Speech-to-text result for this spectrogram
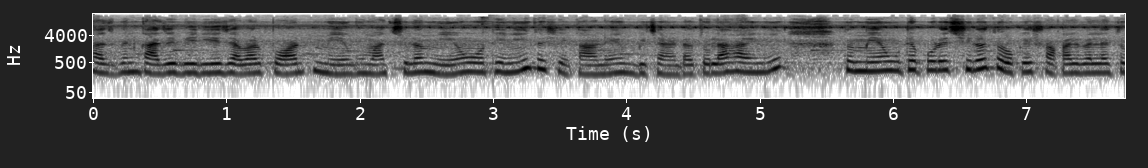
হাজব্যান্ড কাজে বেরিয়ে যাওয়ার পর মেয়ে ঘুমাচ্ছিল, মেয়েও ওঠেনি, তো সে কারণে বিছানাটা তোলা হয়নি। তো মেয়ে উঠে পড়েছিল, তো ওকে সকালবেলা তো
